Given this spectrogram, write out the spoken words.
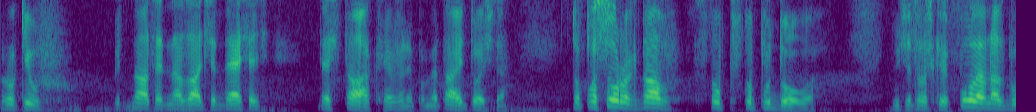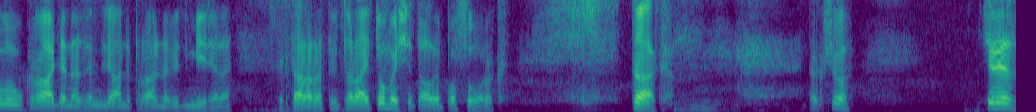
років 15 назад чи 10. Десь так, я вже не пам'ятаю точно. То по 40 дав стопудово. Ну, чи трошки поле в нас було украдене, земля неправильно відміряна. Гектара на півтора, і то ми вважали по 40. Так. Так що через.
